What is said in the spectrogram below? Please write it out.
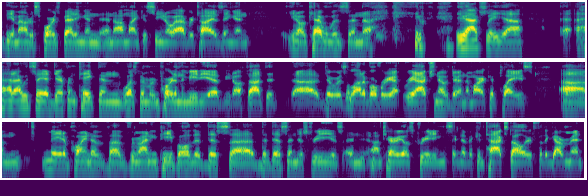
the amount of sports betting and, and online casino advertising. And you know Kevin was in uh, he, he actually uh, had I would say a different take than what's been reported in the media you know thought that uh, there was a lot of overreaction out there in the marketplace um, made a point of, of reminding people that this uh, that this industry is in, in, Ontario is creating significant tax dollars for the government.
